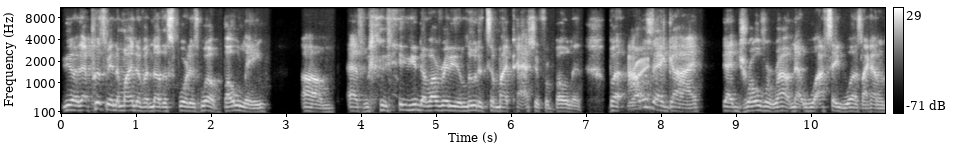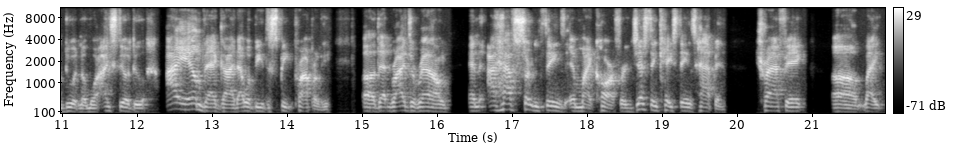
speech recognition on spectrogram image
you know that puts me in the mind of another sport as well, bowling. Um, as we, you know, I already alluded to my passion for bowling, but I was that guy that drove around. That I say was like I don't do it no more. I still do. I am that guy. That would be to speak properly. Uh, that rides around, and I have certain things in my car for just in case things happen, traffic, uh, like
